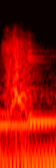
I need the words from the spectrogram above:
you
